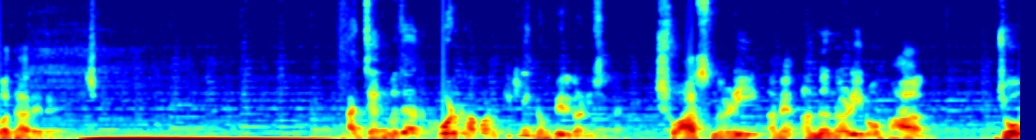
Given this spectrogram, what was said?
વધારે રહેલી છે. આ જન્મજાત ખોડખાપણ કેટલી ગંભીર ગણી શકાય? શ્વાસ નળી અને અન્નનળીનો ભાગ જો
